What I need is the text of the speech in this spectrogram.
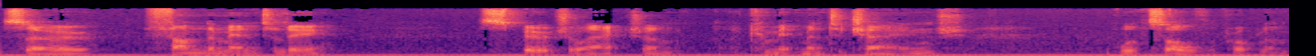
So, fundamentally, spiritual action, a commitment to change, will solve the problem.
